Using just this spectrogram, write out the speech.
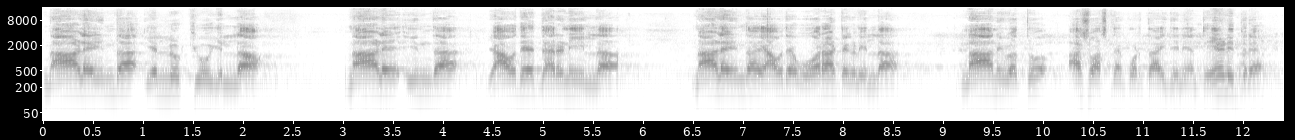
ನಾಳೆಯಿಂದ ಎಲ್ಲೂ ಕ್ಯೂ ಇಲ್ಲ. ನಾಳೆಯಿಂದ ಯಾವುದೇ ಧರಣಿ ಇಲ್ಲ. ನಾಳೆಯಿಂದ ಯಾವುದೇ ಹೋರಾಟಗಳಿಲ್ಲ. ನಾನಿವತ್ತು ಆಶ್ವಾಸನೆ ಕೊಡ್ತಾ ಇದ್ದೀನಿ ಅಂತ ಹೇಳಿದ್ರೆ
